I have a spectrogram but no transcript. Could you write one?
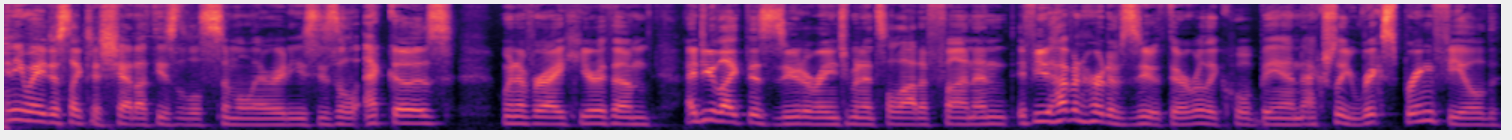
Anyway, just like to shout out these little similarities, these little echoes whenever I hear them. I do like this Zoot arrangement, it's a lot of fun. And if you haven't heard of Zoot, they're a really cool band. Actually, Rick Springfield,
